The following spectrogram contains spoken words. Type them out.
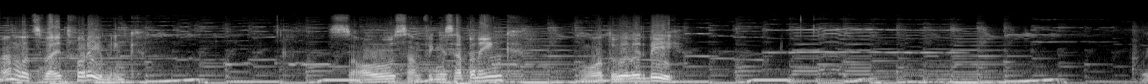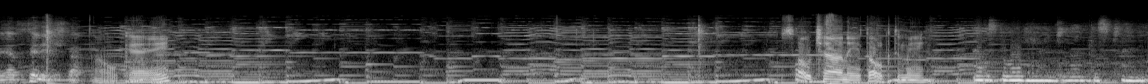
And uh, let's wait for evening. So, something is happening. What will it be? We have finished, Doctor. Okay. So, Chani, talk to me. I was born here and love this planet.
